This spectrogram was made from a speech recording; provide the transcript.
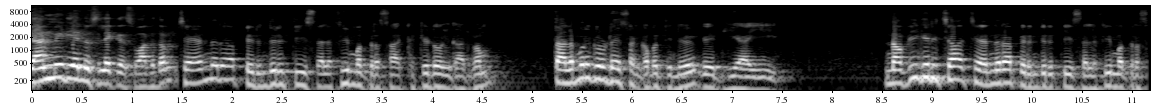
ജാൻ ന്യൂസിലേക്ക് സ്വാഗതം. ചേന്നര പെരുന്തുരുത്തി സലഫി മദ്രസ കെട്ടിടോദ്ഘാടനം തലമുറകളുടെ സംഗമത്തിന് വേദിയായി. നവീകരിച്ച ചേന്നര പെരുന്തുരുത്തി സലഫി മദ്രസ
